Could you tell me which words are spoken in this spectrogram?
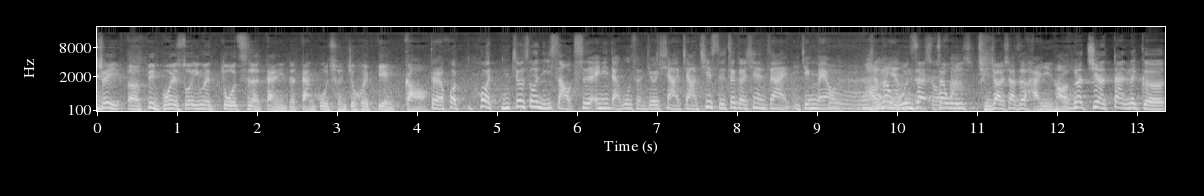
所以呃，并不会说因为多吃了蛋，你的胆固醇就会变高。对，或或你就是说你少吃，哎，你胆固醇就会下降。其实这个现在已经没有。好，那我问再再问请教一下这个韩颖哈，那既然蛋那个。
